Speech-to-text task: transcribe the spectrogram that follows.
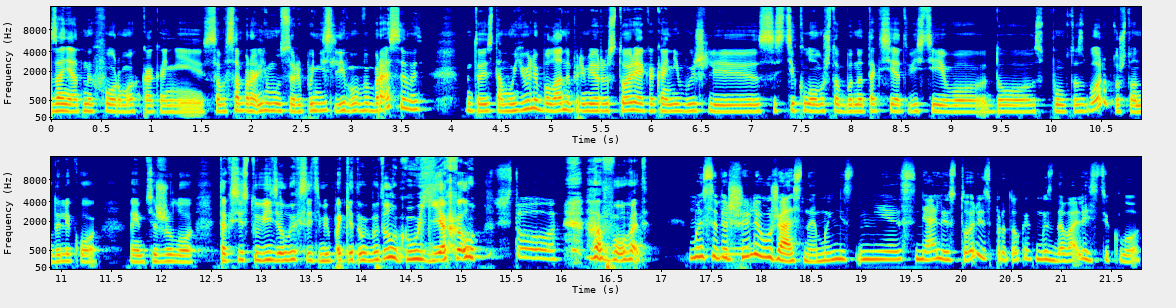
занятных формах, как они собрали мусор и понесли его выбрасывать. Ну, то есть там у Юли была, например, история, как они вышли со стеклом, чтобы на такси отвезти его до пункта сбора, потому что он далеко, а им тяжело. Таксист увидел их с этими пакетами бутылок и уехал. Что? А вот. Мы совершили ужасное. Мы не, не сняли сторис про то, как мы сдавали стекло.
